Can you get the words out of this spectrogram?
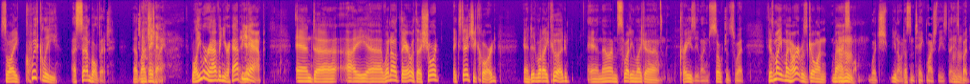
So I quickly assembled it at lunchtime yeah. while you were having your happy yeah. nap. And uh, I uh, went out there with a short extension cord and did what I could. And now I'm sweating like a crazy. like I'm soaked in sweat because my, my heart was going maximum, mm -hmm. which, you know, doesn't take much these days. Mm -hmm. But,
